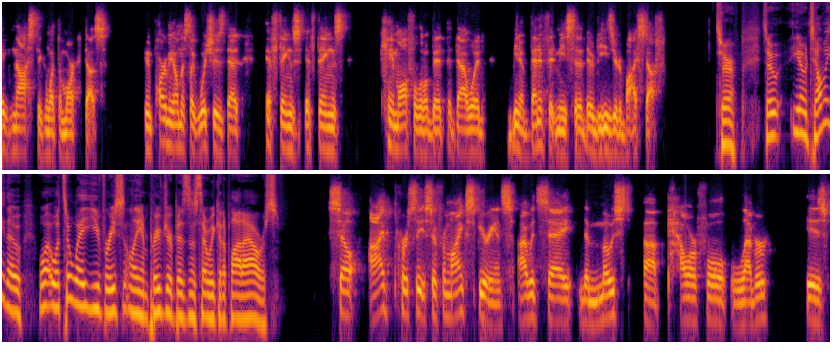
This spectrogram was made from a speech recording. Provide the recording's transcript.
agnostic in what the market does. I mean, part of me almost like wishes that if things if things came off a little bit, that that would you know benefit me so that it would be easier to buy stuff. Sure. So, you know, tell me though, what, what's a way you've recently improved your business that we could apply to ours? So, I personally, so from my experience, I would say the most uh, powerful lever is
